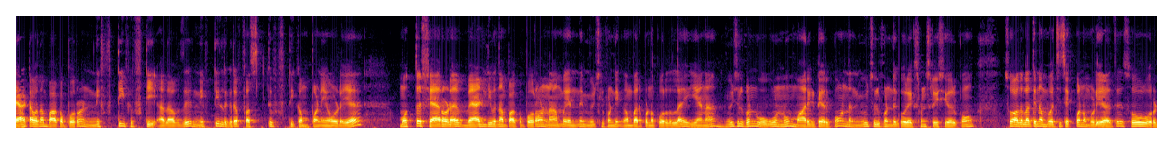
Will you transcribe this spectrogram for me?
டேட்டாவை தான் பார்க்க போகிறோம் நிஃப்டி ஃபிஃப்டி அதாவது நிஃப்டியில் இருக்கிற ஃபஸ்ட்டு ஃபிஃப்டி கம்பெனியோடைய மொத்த ஷேரோட வேல்யூவை தான் பார்க்க போகிறோம் நாம் எந்த மியூச்சுவல் ஃபண்டையும் கம்பேர் பண்ண போகிறதில்ல ஏன்னா மியூச்சுவல் ஃபண்ட் ஒவ்வொன்றும் மாறிக்கிட்டே இருக்கும். அந்த மியூச்சுவல் ஃபண்டுக்கு ஒரு எக்ஸ்பென்ஸ் ரேஷியோ இருக்கும். ஸோ அது எல்லாத்தையும் நம்ம வச்சு செக் பண்ண முடியாது. ஸோ ஒரு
